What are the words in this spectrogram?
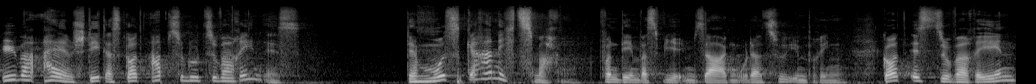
über allem steht, dass Gott absolut souverän ist der muss gar nichts machen von dem, was wir ihm sagen oder zu ihm bringen. Gott ist souverän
